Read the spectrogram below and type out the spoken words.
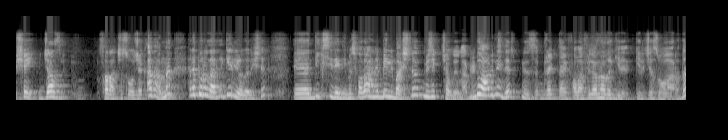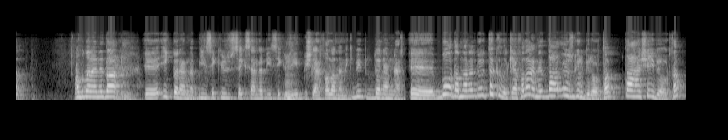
şey caz sanatçısı olacak adamlar hani buralarda geliyorlar işte. E, Dixie dediğimiz falan hani belli başlı müzik çalıyorlar. Bu abi nedir? Mesela Ragtime falan filana da gele- geleceğiz o arada. Ama bunlar hani daha e, ilk dönemler 1880'ler 1870'ler falan hani gibi dönemler. E, bu adamlar hani böyle takılırken falan hani daha özgür bir ortam. Daha şey bir ortam.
